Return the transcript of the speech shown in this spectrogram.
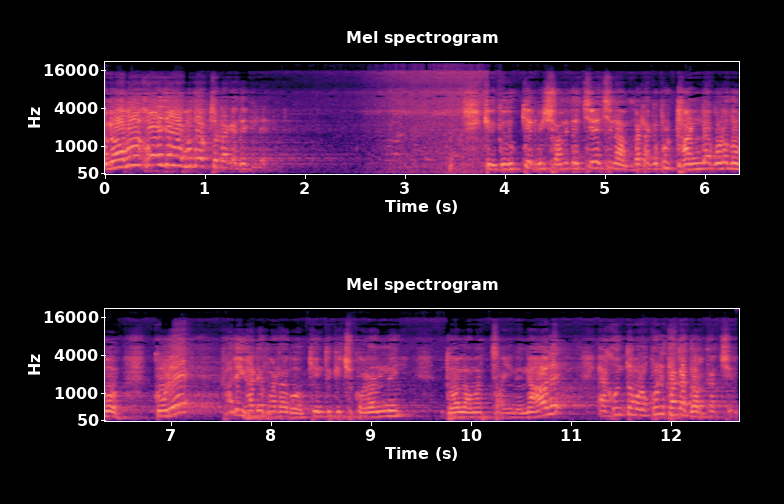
আমি অবাক হয়ে যাই অপদক্ষটাকে দেখলে। কিন্তু দুঃখের বিষয়, আমি তো চেয়েছিলাম, বেটাকে পুরো ঠান্ডা করে দেবো, করে কালীঘাটে পাঠাবো, কিন্তু কিছু করার নেই, দল আমার চাই না। হলে এখন তো আমার ওখানে থাকার দরকার ছিল।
